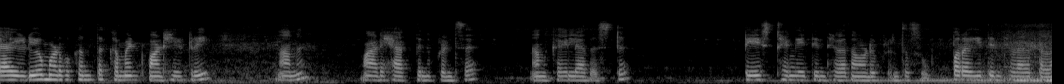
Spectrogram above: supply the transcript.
ಯಾವ ವಿಡಿಯೋ ಮಾಡ್ಬೇಕಂತ ಕಮೆಂಟ್ ಮಾಡಿ ಹೇಳ್ರಿ. ನಾನು ಮಾಡಿ ಹಾಕ್ತೀನಿ ಫ್ರೆಂಡ್ಸ ನನ್ನ ಕೈಲಿ ಆದಷ್ಟು. ಟೇಸ್ಟ್ ಹೆಂಗೈತಿ ಅಂತ ಹೇಳ್ದೆ ನೋಡಿ ಫ್ರೆಂಡ್ಸ್ ಸೂಪರ್ ಆಗೈತಿ ಅಂತ ಹೇಳತ್ತಾಳ.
